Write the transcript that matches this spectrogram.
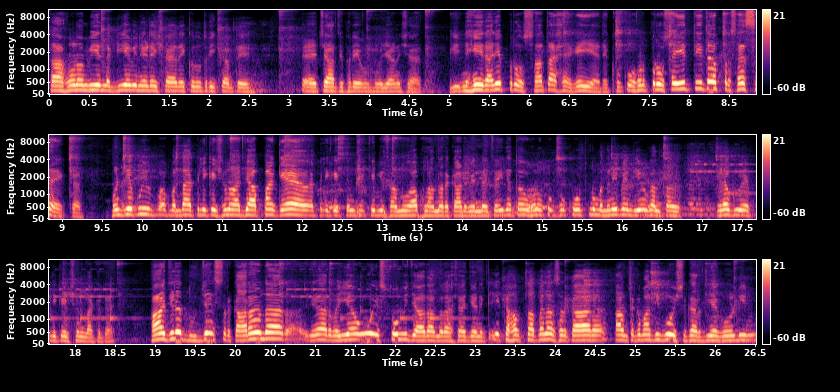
ਤਾਂ ਹੁਣ ਵੀ ਲੱਗੀ ਹੈ ਵੀ ਨੇੜੇ ਸ਼ਾਇਦ ਇੱਕ ਦੋ ਤਰੀਕਾਂ ਤੇ ਚਾਰਜ ਫਰੇਮ ਹੋ ਜਾਣ ਸ਼ਾਇਦ। ਨਹੀਂ ਰਾਜੇ, ਭਰੋਸਾ ਤਾਂ ਹੈਗਾ ਹੀ ਹੈ। ਦੇਖੋ, ਕੋ ਹੁਣ ਭਰੋਸਾ ਇਹ ਤੇ ਤਾਂ ਪ੍ਰੋਸੈਸ ਹੈ ਇੱਕ। ਹੁਣ ਜੇ ਕੋਈ ਬੰਦਾ ਐਪਲੀਕੇਸ਼ਨ ਅੱਜ ਆਪਾਂ ਕਿਹਾ ਐਪਲੀਕੇਸ਼ਨ ਦੇ ਕੇ ਵੀ ਸਾਨੂੰ ਆ ਫਲਾਣਾ ਰਿਕਾਰਡ ਮਿਲਣਾ ਚਾਹੀਦਾ, ਤਾਂ ਹੁਣ ਕੋਰਟ ਨੂੰ ਮੰਨਣੀ ਪੈਂਦੀ ਉਹ ਗੱਲ ਤਾਂ ਜਿਹੜਾ ਕੋਈ ਐਪਲੀਕੇਸ਼ਨ ਲੱਗਦਾ ਹਾਂ, ਜਿਹੜਾ ਦੂਜੇ ਸਰਕਾਰਾਂ ਦਾ ਜਿਹੜਾ ਰਵਈਆ, ਉਹ ਇਸ ਤੋਂ ਵੀ ਜ਼ਿਆਦਾ ਨਿਰਾਸ਼ਾਜਨਕ ਇੱਕ ਹਫ਼ਤਾ ਪਹਿਲਾਂ ਸਰਕਾਰ ਆਤੰਕਵਾਦੀ ਘੋਸ਼ਿਤ ਕਰਦੀ ਹੈ ਗੋਲਡੀ ਨੂੰ,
